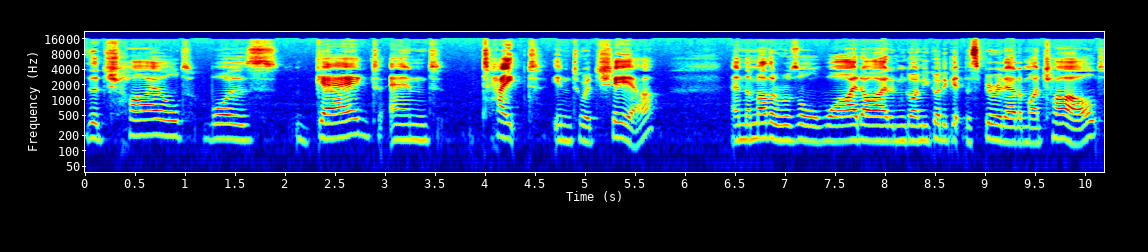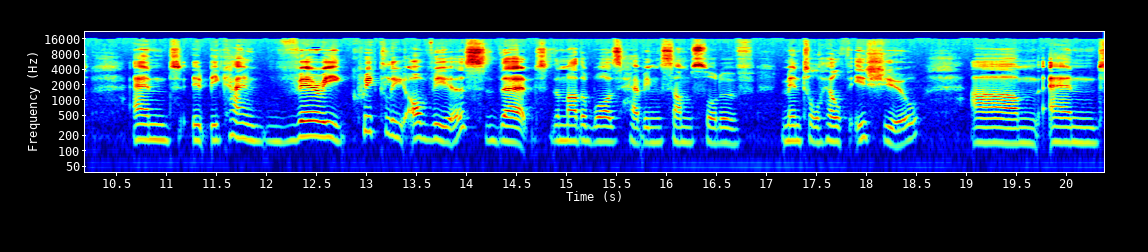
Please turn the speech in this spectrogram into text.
the child was gagged and taped into a chair and the mother was all wide-eyed and gone you've got to get the spirit out of my child. And it became very quickly obvious that the mother was having some sort of mental health issue. Um, and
